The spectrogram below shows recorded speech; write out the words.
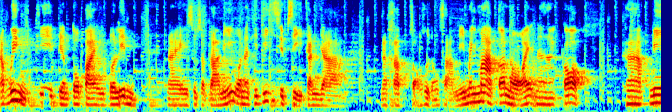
นักวิ่งที่เตรียมตัวไปเบอร์ลิน ในสุดสัปดาห์นี้วันอาทิตย์ที่ 24 กันยานะครับ2023 นี้ไม่มากก็น้อยนะฮะก็หากมี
